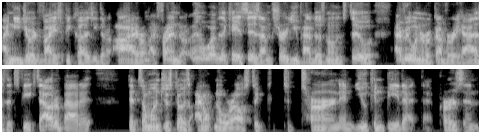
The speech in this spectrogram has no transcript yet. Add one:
I need your advice because either I or my friend or you know whatever the case is I'm sure you've had those moments too. Everyone in recovery has that speaks out about it that someone just goes I don't know where else to to turn and you can be that that person.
